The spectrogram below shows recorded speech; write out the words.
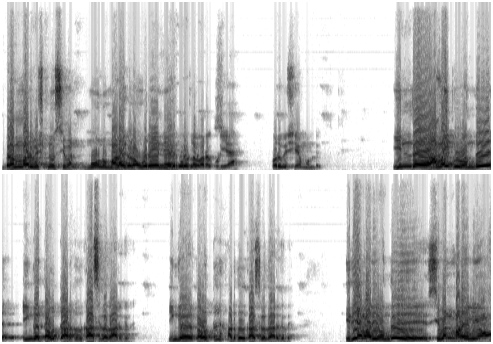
பிரம்மர் விஷ்ணு சிவன் மூணு மலைகளும் ஒரே நேர்கோட்டில் வரக்கூடிய ஒரு விஷயம் உண்டு. இந்த அமைப்பு வந்து இங்க தவிர்த்து அடுத்தது காசில தான் இருக்குது. இங்க தவிர்த்து அடுத்தது காசில தான் இருக்குது. இதே மாதிரி வந்து சிவன் மலையிலயும்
